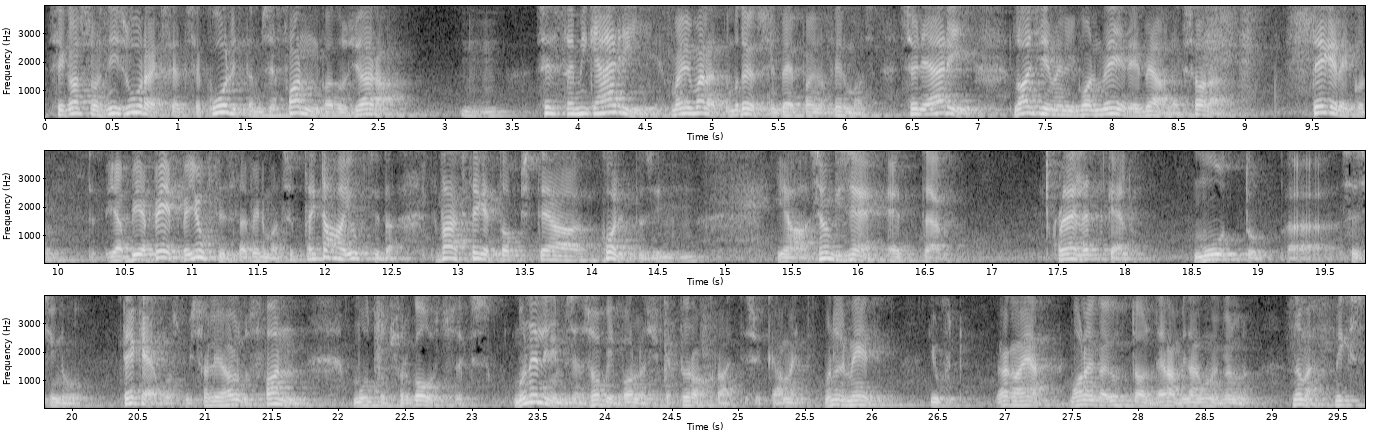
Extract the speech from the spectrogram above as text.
see kasvas nii suureks, et see koolitamise fun kadus ju ära mm. -hmm. sellest sai mingi äri, ma ei mäleta, ma töötasin Peep Vainu firmas, see oli äri, lasime nii konveiri peal, eks ole. tegelikult ja, ja Peep ei juhtinud seda firmat, ta ei taha juhtida, ta tahaks tegelikult hoopis teha koolitusi mm. -hmm. ja see ongi see, et äh, ühel hetkel muutub äh, see sinu tegevus, mis oli alguses fun, muutub sul kohustuseks. mõnele inimesele sobib olla sihuke bürokraat ja sihuke ametnik, mõnele meeldib juht, väga hea, ma olen ka juht olnud, enam ei taha kunagi olla. nõme, miks?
